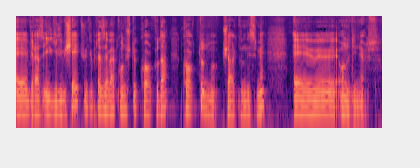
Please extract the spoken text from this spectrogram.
e, biraz ilgili bir şey. Çünkü biraz evvel konuştuk korkudan. Korktun mu şarkının ismi? E, onu dinliyoruz.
